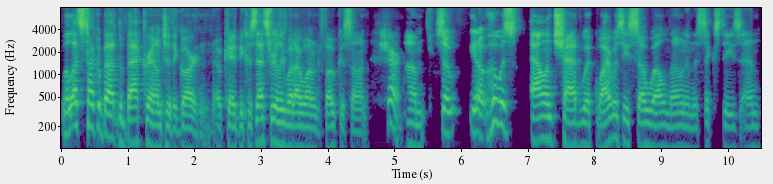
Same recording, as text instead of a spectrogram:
Well, let's talk about the background to the garden, okay? Because that's really what I wanted to focus on. Sure. Um, so, you know, who was Alan Chadwick, why was he so well known in the 60s? And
